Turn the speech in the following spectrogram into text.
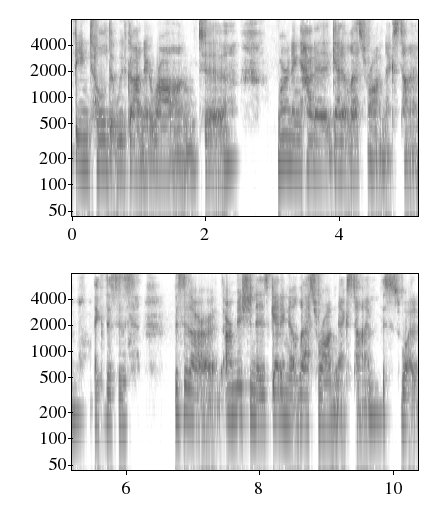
being told that we've gotten it wrong to learning how to get it less wrong next time. Like this is this is our our mission is getting it less wrong next time. This is what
